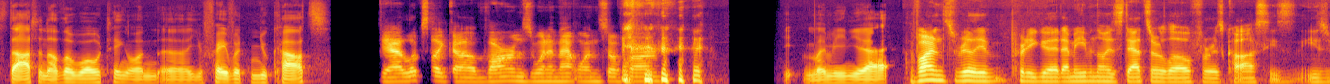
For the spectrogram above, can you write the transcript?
start another voting on uh, your favorite new cards. Yeah, it looks like uh, Varn's winning that one so far. I mean, yeah. Varn's really pretty good. I mean, even though his stats are low for his costs, he's he's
